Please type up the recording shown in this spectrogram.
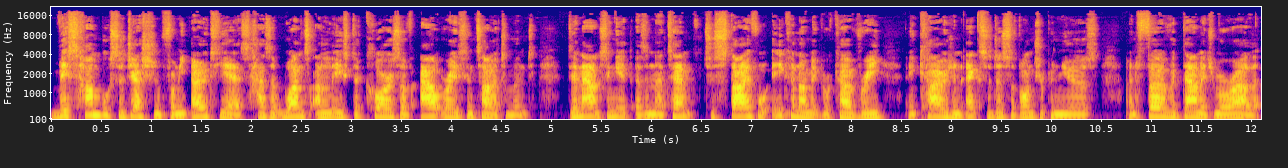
This humble suggestion from the OTS has at once unleashed a chorus of outraged entitlement, denouncing it as an attempt to stifle economic recovery, encourage an exodus of entrepreneurs, and further damage morale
